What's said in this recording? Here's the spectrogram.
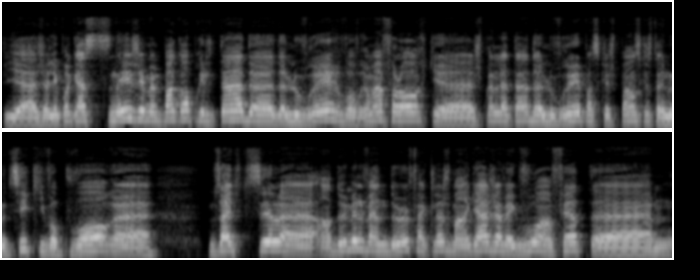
Puis je l'ai procrastiné, j'ai même pas encore pris le temps de, l'ouvrir. Il va vraiment falloir que je prenne le temps de l'ouvrir parce que je pense que c'est un outil qui va pouvoir nous être utile euh, en 2022. Fait que là, je m'engage avec vous, en fait, euh,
